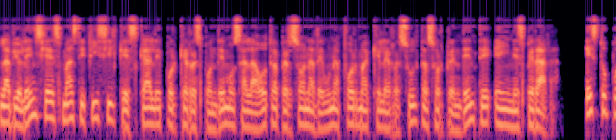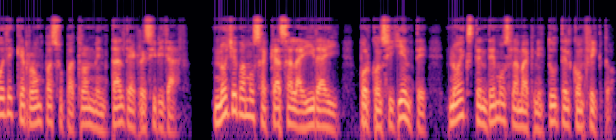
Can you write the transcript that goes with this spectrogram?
La violencia es más difícil que escale porque respondemos a la otra persona de una forma que le resulta sorprendente e inesperada. Esto puede que rompa su patrón mental de agresividad. No llevamos a casa la ira y, por consiguiente, no extendemos la magnitud del conflicto.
